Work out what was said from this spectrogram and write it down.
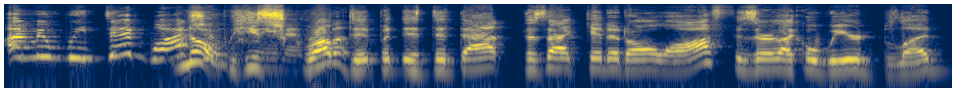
I mean, we did watch no, he scrubbed but- it, but did, that does that get it all off? Is there like a weird blood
